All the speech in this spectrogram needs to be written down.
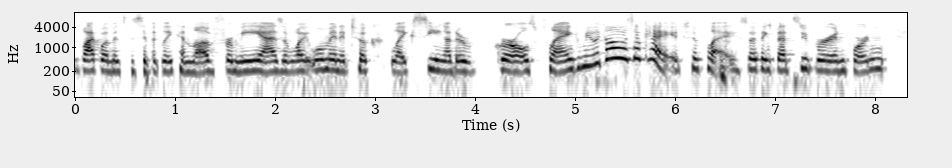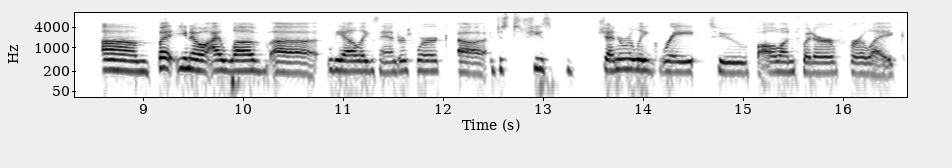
Black women specifically can love. For me, as a white woman, it took like seeing other girls playing for me, like oh, it's okay to play. So I think that's super important. Um, but you know, I love uh, Leigh Alexander's work. Uh, just she's generally great to follow on Twitter for like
